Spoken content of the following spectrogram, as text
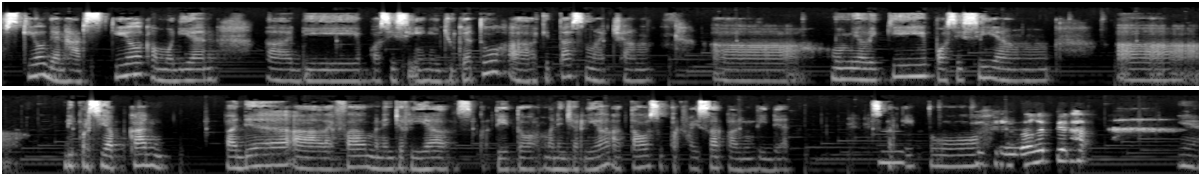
skill dan hard skill. Kemudian uh, di posisi ini juga tuh uh, kita semacam uh, memiliki posisi yang uh, dipersiapkan pada uh, level manajerial seperti itu, manajerial atau supervisor paling tidak. Seperti hmm. itu. Keren banget ya kak. Ya.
